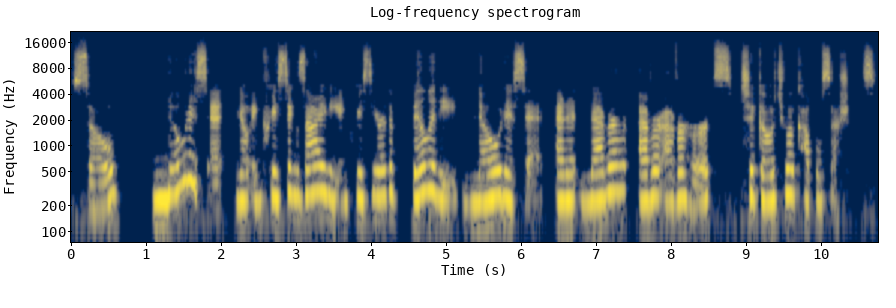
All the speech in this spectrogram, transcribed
So notice it. You know, increased anxiety, increased irritability, notice it. And it never, ever, ever hurts to go to a couple sessions.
